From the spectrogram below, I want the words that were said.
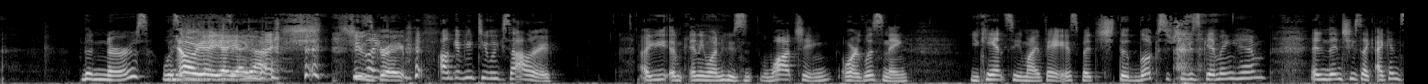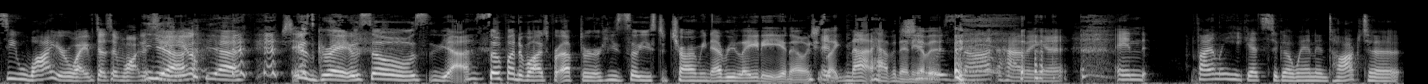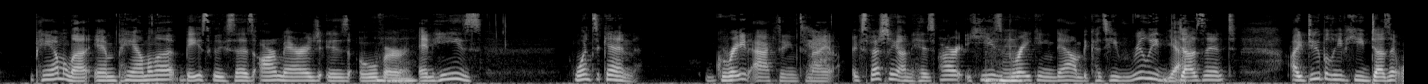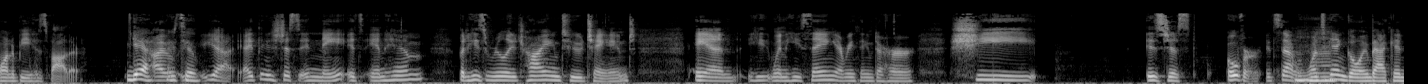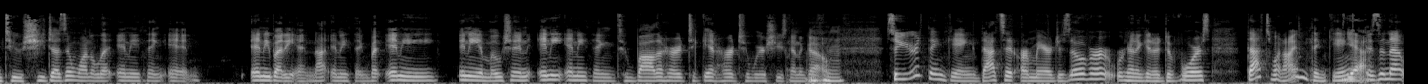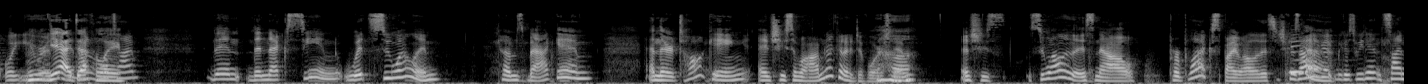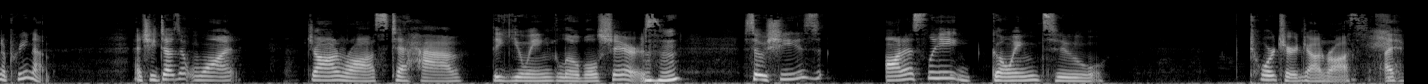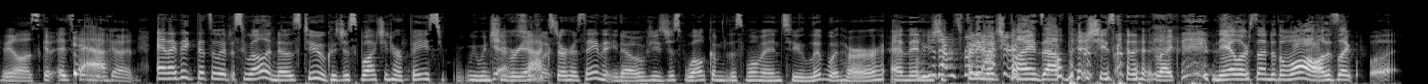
The nurse was Oh, yeah, yeah, yeah, yeah. She was great. I'll give you two weeks salary. Are you, um, anyone who's watching or listening, you can't see my face, but sh- the looks she was giving him, and then she's like, "I can see why your wife doesn't want to see Yeah, you." yeah. She was great. It was so, yeah, so fun to watch for after he's so used to charming every lady, you know, and she's like not having any of it. She was not having it. And finally, he gets to go in and talk to Pamela, and Pamela basically says, "Our marriage is over." Mm-hmm. And he's once again great acting tonight, especially on his part. He's breaking down because he really Mm-hmm. Yeah. doesn't. I do believe he doesn't want to be his father. yeah, I, me too. Yeah, I think it's just innate. It's in him, but he's really trying to change. And he, when he's saying everything to her, she is just over. It's done. Once again, going back into she doesn't want to let anything in, anybody in, not anything, but any any emotion, any anything to bother her to get her to where she's going to go. So you're thinking that's it. Our marriage is over. We're going to get a divorce. That's what I'm thinking. Yeah. isn't that what you were? Mhm. Yeah, thinking that whole definitely. time? Then the next scene with Sue Ellen comes back in and they're talking and she said, Well, I'm not going to divorce Uh-huh. him. And she's, Sue Ellen is now perplexed by all of this. And she goes, I'm not because we didn't sign a prenup. And she doesn't want John Ross to have the Ewing Global shares. Mm-hmm. So she's honestly going to torture John Ross. I feel it's, good. it's going to be good. And I think that's what Sue Ellen knows too, because just watching her face when she Yeah, reacts like- to her saying that, you know, she's just welcomed this woman to live with her, and then Oh, yeah, she right pretty much finds out that she's gonna like nail her son to the wall, and it's like, what?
